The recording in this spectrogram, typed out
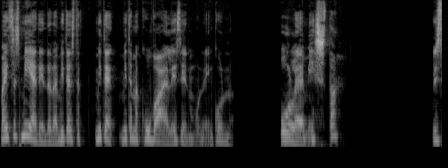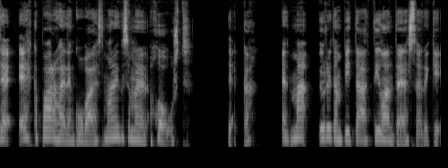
mä itse asiassa mietin tätä, miten, sitä, miten, miten mä kuvailisin mun niin kuin olemista. Niin se ehkä parhaiten että mä oon niin semmoinen host, tiedätkö? Että mä yritän pitää tilanteessa jotenkin,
